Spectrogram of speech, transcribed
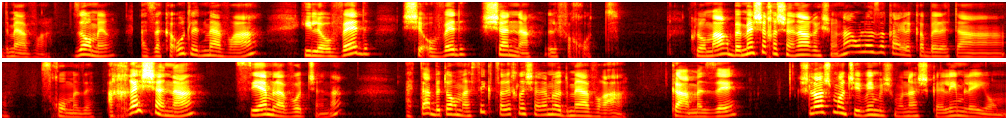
דמי הבראה. זה אומר, הזכאות לדמי הבראה היא לעובד שעובד שנה לפחות. כלומר, במשך השנה הראשונה הוא לא זכאי לקבל את הסכום הזה. אחרי שנה, סיים לעבוד שנה, אתה בתור מעסיק צריך לשלם לו דמי הבראה. כמה זה? 378 שקלים ליום.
